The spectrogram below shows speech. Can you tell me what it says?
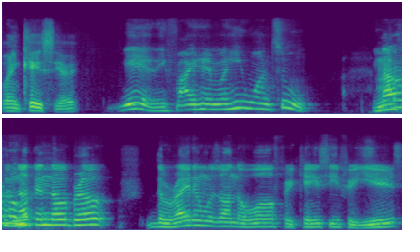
Dwane Casey, right? yeah, they fired him when he won too. Not for know. nothing though, bro. The writing was on the wall for Casey for years,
